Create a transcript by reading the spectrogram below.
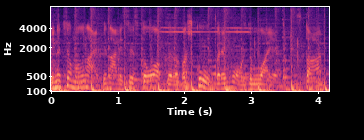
І на цьому лунає фіналі свисток. Важку перемогу здобуває старт.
